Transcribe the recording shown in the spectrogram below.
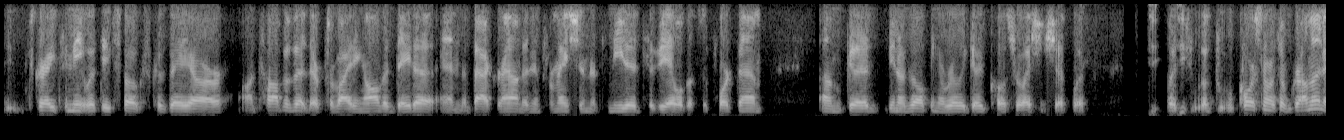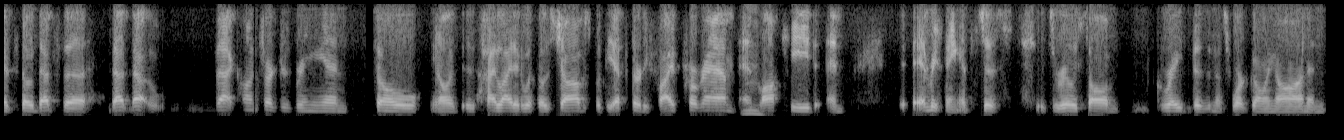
it's great to meet with these folks because they are on top of it. They're providing all the data and the background and information that's needed to be able to support them. Um, good, you know, developing a really good close relationship with, do, with, do, of course, Northrop Grumman. It's so that's the that that that contractor is bringing in. So you know, it's highlighted with those jobs, but the F-35 program and mm. Lockheed and everything. It's just it's really solid, great business work going on, and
